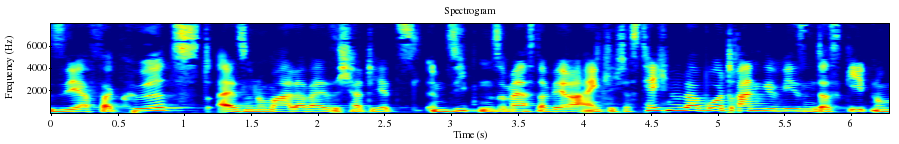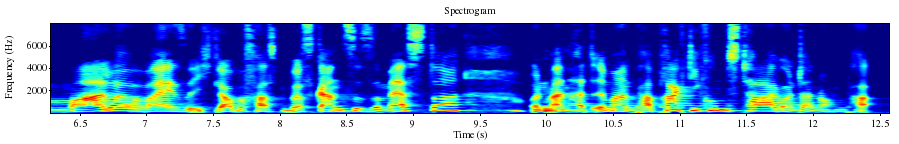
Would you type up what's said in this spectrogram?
sehr verkürzt. Also normalerweise, ich hatte jetzt im siebten Semester wäre eigentlich das Technolabor dran gewesen. Das geht normalerweise, ich glaube, fast über das ganze Semester. Und man hat immer ein paar Praktikumstage und dann noch ein paar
